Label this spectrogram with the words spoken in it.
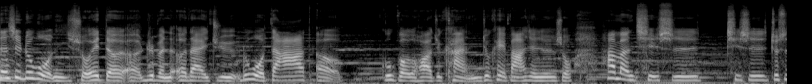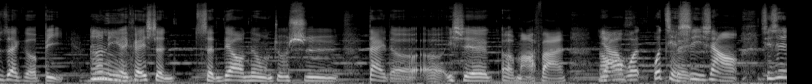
但是如果你所谓的呃日本的二代居，如果大家呃 Google 的话去看，你就可以发现就是说他们其实。其实就是在隔壁，那你也可以省省掉那种就是带的呃一些呃麻烦。然后我我解释一下哦，其实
